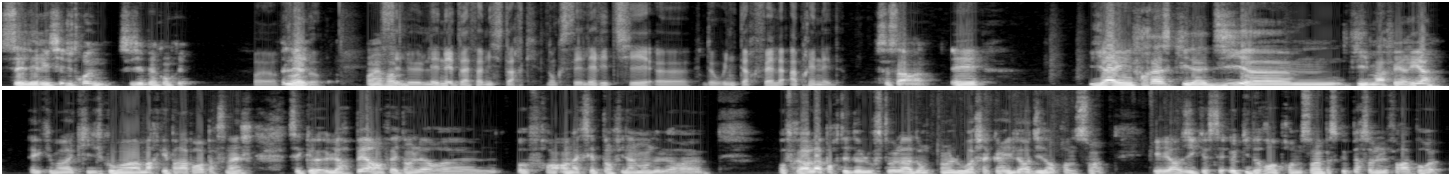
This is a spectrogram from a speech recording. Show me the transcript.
c'est l'héritier du trône, si j'ai bien compris. Euh, c'est le l'aîné de la famille Stark. Donc c'est l'héritier euh, de Winterfell après Ned. C'est ça. Ouais. Et Il y a une phrase qu'il a dit euh, qui m'a fait rire et qui m'a qui m'a marqué par rapport au personnage, c'est que leur père en fait en leur euh, offrant en acceptant finalement de leur euh, offrir la portée de louveteau là, donc un loup à chacun, il leur dit d'en prendre soin et il leur dit que c'est eux qui devront en prendre soin parce que personne ne le fera pour eux.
